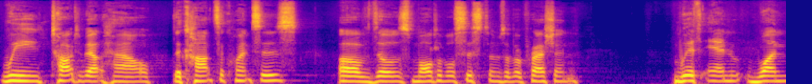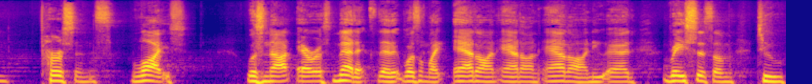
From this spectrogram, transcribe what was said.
we talked about how the consequences of those multiple systems of oppression within one person's life was not arithmetic, that it wasn't like add on, add on, add on. You add racism to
